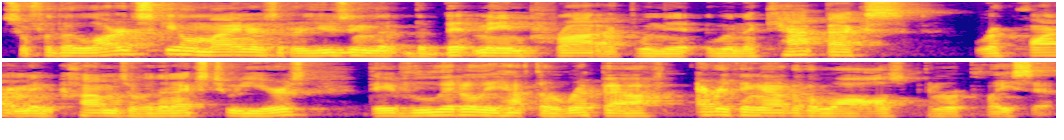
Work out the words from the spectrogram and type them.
So for the large scale miners that are using the, the Bitmain product, when the, when the CapEx requirement comes over the next two years, they've literally have to rip off everything out of the walls and replace it.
